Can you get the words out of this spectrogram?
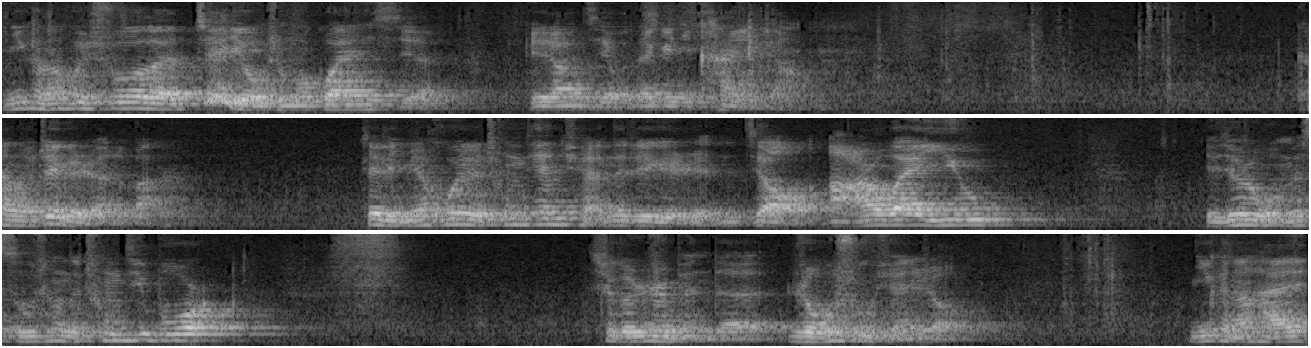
你可能会说了，这有什么关系？别着急，我再给你看一张。看到这个人了吧？这里面挥着冲天拳的这个人叫 RYU，也就是我们俗称的冲击波，是个日本的柔术选手。你可能还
